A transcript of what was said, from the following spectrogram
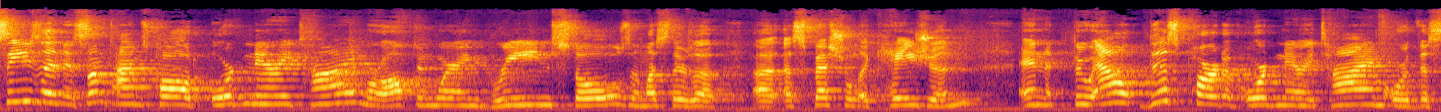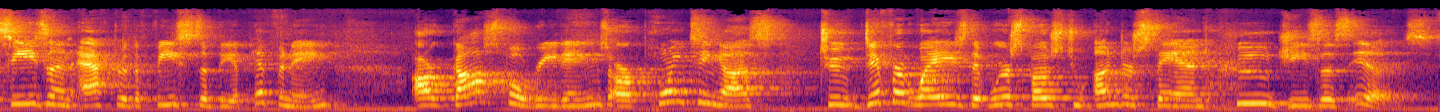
season is sometimes called ordinary time. We're often wearing green stoles unless there's a, a, a special occasion. And throughout this part of ordinary time or the season after the Feast of the Epiphany, our gospel readings are pointing us to different ways that we're supposed to understand who Jesus is.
